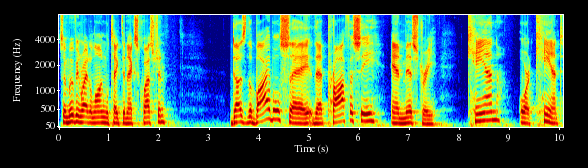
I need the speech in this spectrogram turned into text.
So moving right along, we'll take the next question. Does the Bible say that prophecy and mystery can or can't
